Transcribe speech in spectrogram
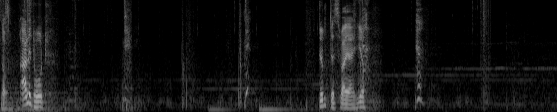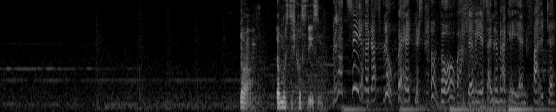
So, alle tot. Stimmt, das war ja hier. Na, oh, da musste ich kurz lesen. Platziere das Fluchbehältnis und beobachte, wie es seine Magie entfaltet.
